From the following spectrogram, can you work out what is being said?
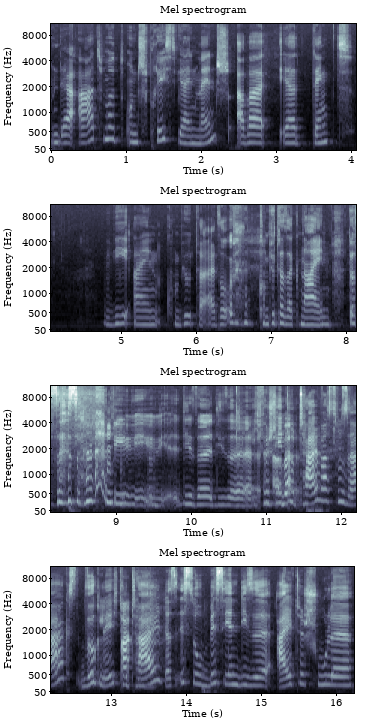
der atmet und spricht wie ein Mensch, aber er denkt wie ein Computer. Also Computer sagt nein. Das ist wie, wie, wie diese, diese. Ich verstehe total, was du sagst. Wirklich, ah, total. Das ist so ein bisschen diese alte Schule.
